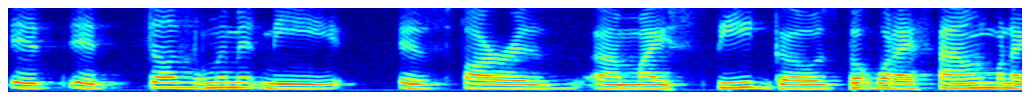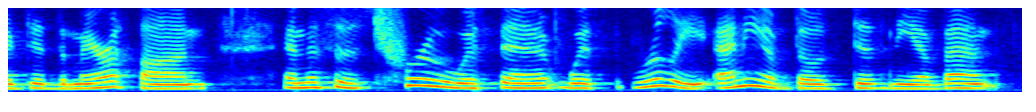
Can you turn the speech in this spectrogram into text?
it, it does limit me as far as uh, my speed goes. But what I found when I did the marathon, and this is true within with really any of those Disney events,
